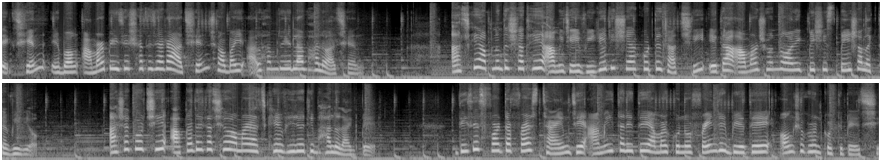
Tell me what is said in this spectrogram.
দেখছেন এবং আমার পেজের সাথে যারা আছেন, সবাই আলহামদুলিল্লাহ ভালো আছেন। আজকে আপনাদের সাথে আমি যেই ভিডিওটি শেয়ার করতে চাচ্ছি এটা আমার জন্য অনেক বেশি স্পেশাল একটা ভিডিও। আশা করছি আপনাদের কাছেও আমার আজকের ভিডিওটি ভালো লাগবে। This is for the first time যে আমি ইতালিতে আমার কোনো ফ্রেন্ডের বিয়েতে অংশগ্রহণ করতে পেরেছি।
